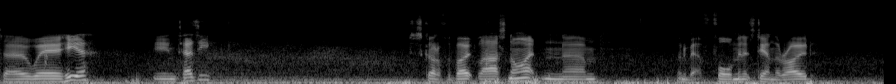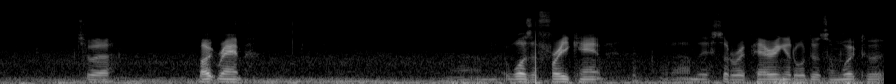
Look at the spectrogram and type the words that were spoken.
So we're here in Tassie. Just got off the boat last night and um, went about four minutes down the road to a boat ramp. Um, it was a free camp, but um, they're sort of repairing it or doing some work to it.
